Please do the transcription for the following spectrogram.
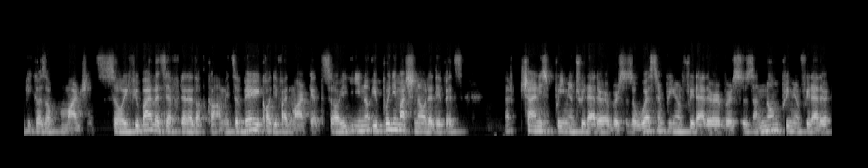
because of margins. So if you buy, let's say, freeletter.com, it's a very codified market. So you know you pretty much know that if it's a Chinese premium free versus a Western premium free versus a non-premium free letter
